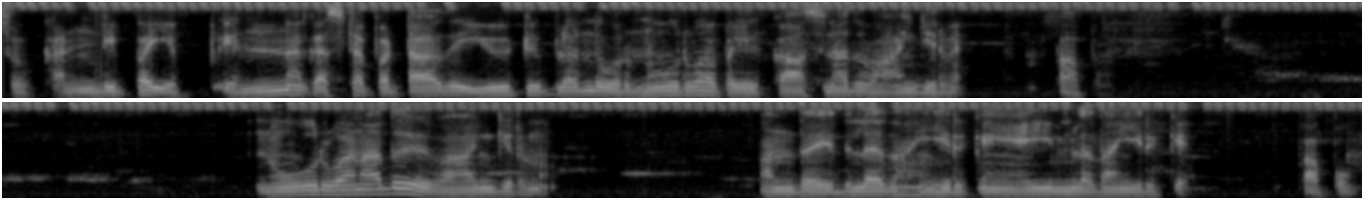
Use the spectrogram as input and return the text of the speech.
ஸோ கண்டிப்பாக எப் என்ன கஷ்டப்பட்டாவது யூடியூப்லேருந்து ஒரு நூறுரூவா போய் காசுனாவது வாங்கிடுவேன் பார்ப்போம் நூறுரூவானாவது வாங்கிடணும் அந்த இதில் தான் இருக்கேன் எய்மில் தான் இருக்கேன். பார்ப்போம்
